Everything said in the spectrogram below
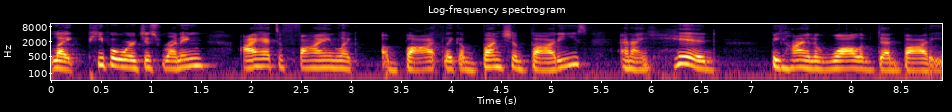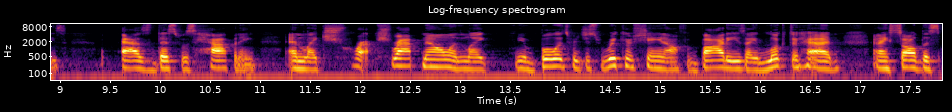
like people were just running. I had to find like a bot, like a bunch of bodies, and I hid behind a wall of dead bodies as this was happening. And like shrap- shrapnel and like you know, bullets were just ricocheting off of bodies. I looked ahead and I saw this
